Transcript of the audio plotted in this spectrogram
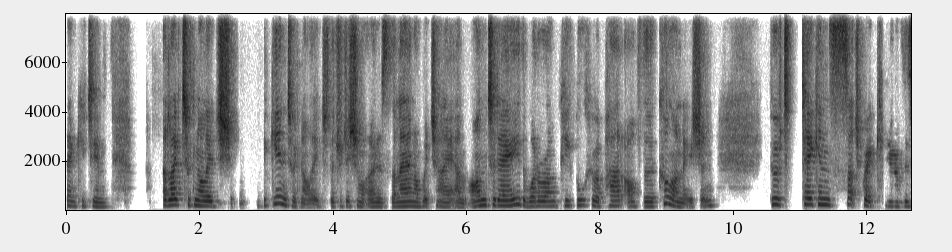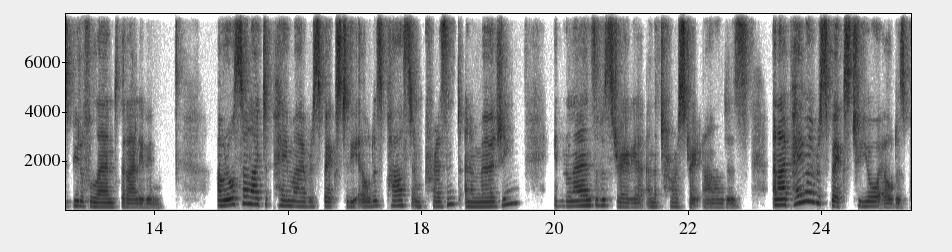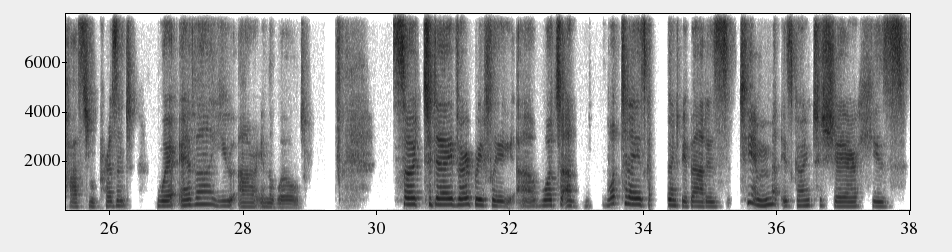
Thank you, Tim. I'd like to acknowledge, begin to acknowledge the traditional owners of the land on which I am on today, the Wadawurrung people who are part of the Kulin Nation, who have taken such great care of this beautiful land that I live in. I would also like to pay my respects to the elders past and present and emerging in the lands of Australia and the Torres Strait Islanders. And I pay my respects to your elders past and present wherever you are in the world. So today, very briefly, uh, what, uh, what today is going to be about is Tim is going to share his,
